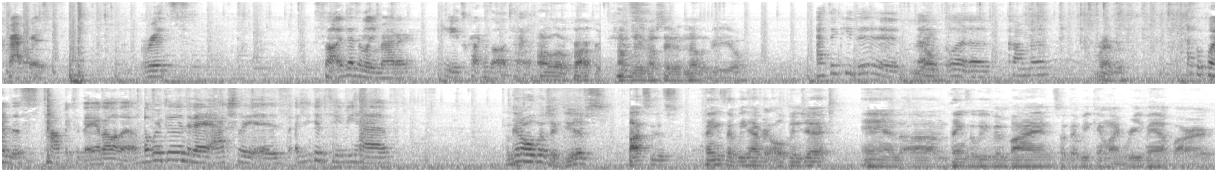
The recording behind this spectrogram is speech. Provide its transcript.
crackers, Ritz, salt, it doesn't really matter. He eats crackers all the time. I love crackers. I believe I said it in another video. I think he did. No. Uh, what, a combo? Maybe. That's the point of this topic today at all though. What we're doing today actually is, as you can see, we have We got a whole bunch of gifts, boxes, things that we haven't opened yet, and um, things that we've been buying so that we can like revamp our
